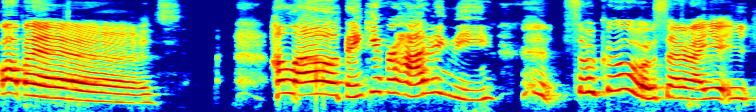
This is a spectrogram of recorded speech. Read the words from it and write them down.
Puppet. Hello, thank you for having me. So cool, Sarah. You, you,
